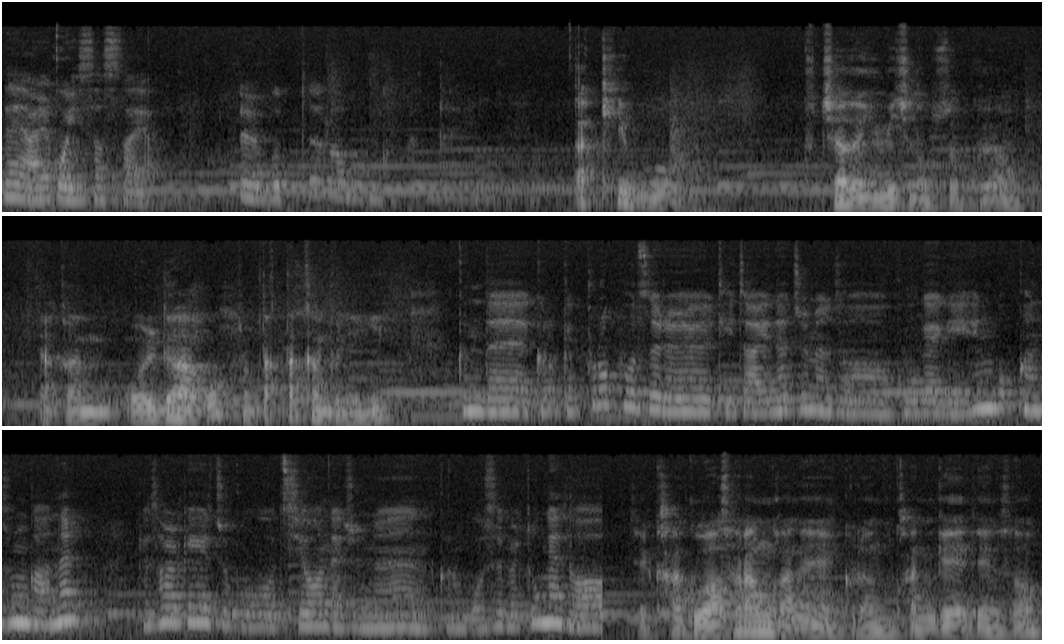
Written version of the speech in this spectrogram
네 알고 있었어요. 네, 못 들어본 것 같아요. 딱히 뭐 구체화된 이미지는 없었고요. 약간 올드하고 좀 딱딱한 분위기 근데 그렇게 프로포즈를 디자인해주면서 고객이 행복한 순간을 이렇게 설계해주고 지원해주는 그런 모습을 통해서 이제 가구와 사람 간의 그런 관계에 대해서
